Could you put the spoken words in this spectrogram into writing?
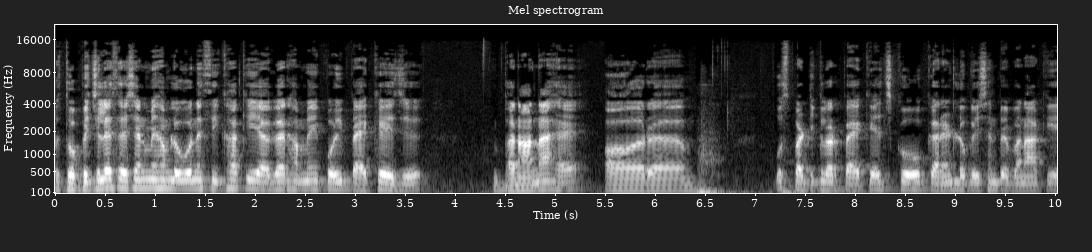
तो पिछले सेशन में हम लोगों ने सीखा कि अगर हमें कोई पैकेज बनाना है और उस पर्टिकुलर पैकेज को करंट लोकेशन पे बना के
